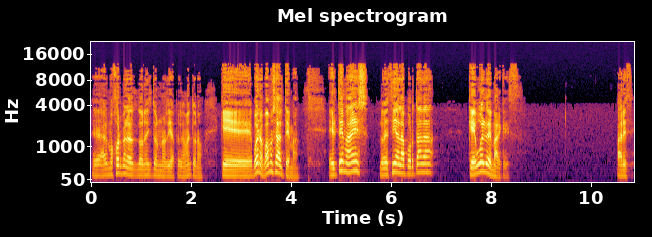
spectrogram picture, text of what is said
Eh, a lo mejor me lo, lo, necesito en unos días, pero de momento no. Que, bueno, vamos al tema. El tema es, lo decía en la portada, que vuelve Márquez. Parece.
